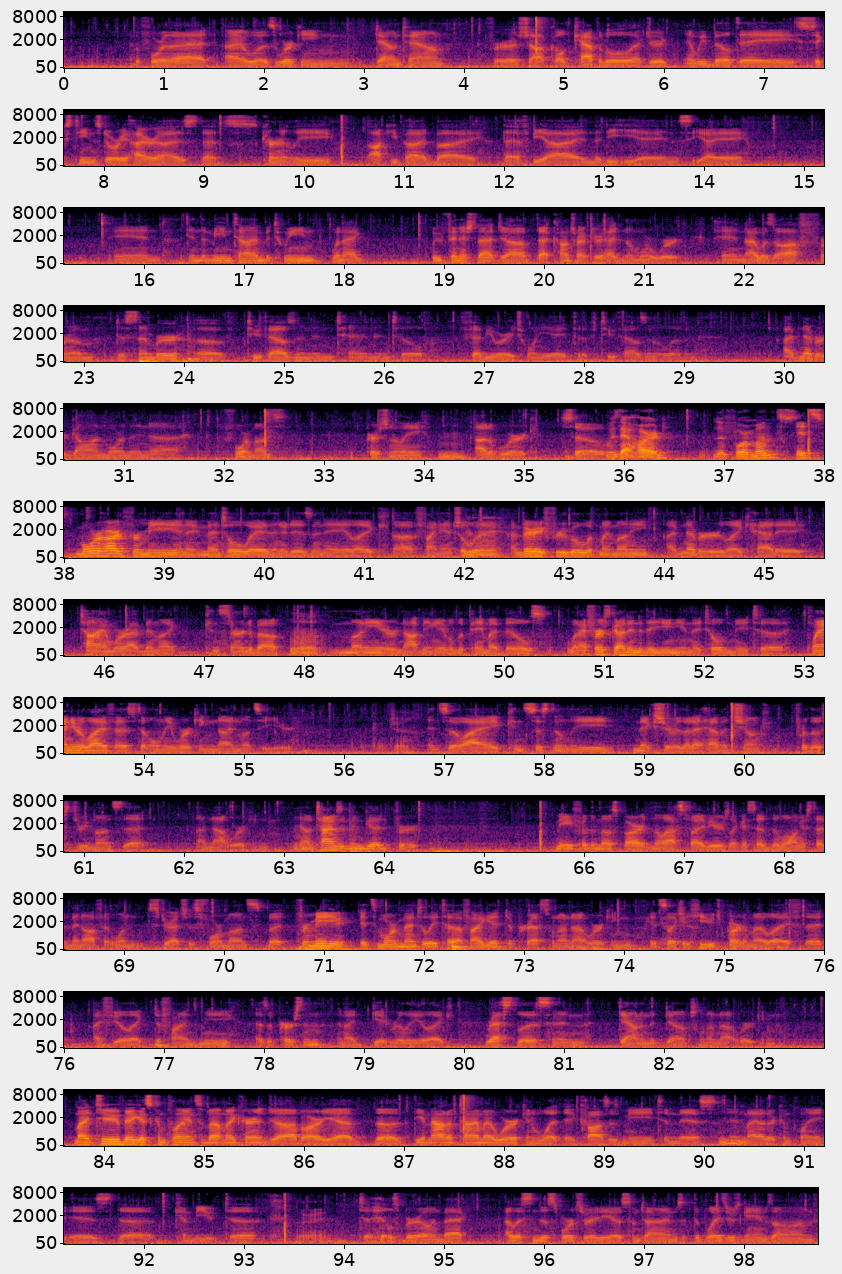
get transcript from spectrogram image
Before that, I was working downtown for a shop called Capital Electric, and we built a 16 story high rise that's currently occupied by the FBI and the DEA and the CIA. And in the meantime, between when I we finished that job, that contractor had no more work, and I was off from December of 2010 until February 28th of 2011. I've never gone more than uh, four months personally out of work, so Was that hard? The four months? it's more hard for me in a mental way than it is in a like uh, financial way. Mhm. I'm very frugal with my money. I've never like had a time where I've been like concerned about Uh-huh. money or not being able to pay my bills. When I first got into the union, they told me to plan your life as to only working nine months a year. Gotcha. and so I consistently make sure that I have a chunk for those three months that I'm not working. Now times have been good for me for the most part in the last five years. Like I said, the longest I've been off at one stretch is four months. But for me, it's more mentally tough. I get depressed when I'm not working. It's like a huge part of my life that I feel like defines me as a person, and I get really like restless and down in the dumps when I'm not working. My two biggest complaints about my current job are yeah the the amount of time I work and what it causes me to miss, mm-hmm. and my other complaint is the commute to right. to Hillsboro and back. I listen to sports radio sometimes if the Blazers game's on.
